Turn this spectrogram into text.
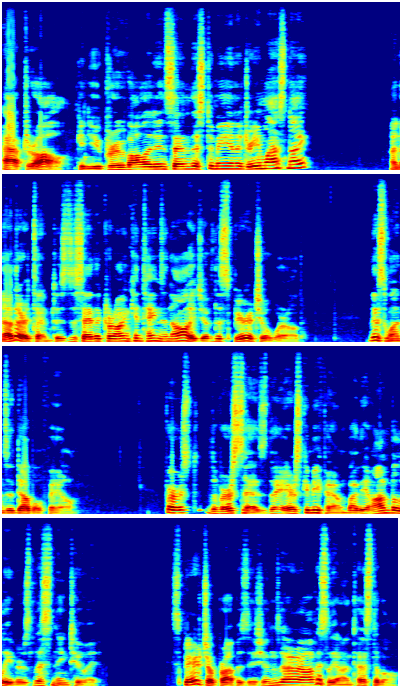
After all, can you prove Allah didn't send this to me in a dream last night? Another attempt is to say the Quran contains knowledge of the spiritual world. This one's a double fail. First, the verse says the heirs can be found by the unbelievers listening to it. Spiritual propositions are obviously untestable,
